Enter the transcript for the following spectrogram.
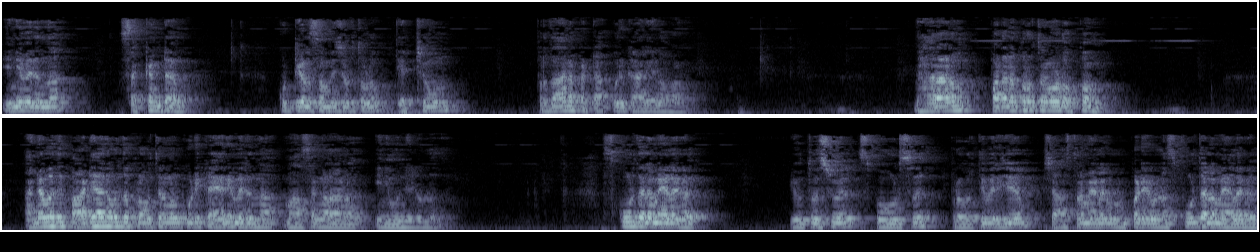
ഇനി വരുന്ന സെക്കൻഡ് ടേം കുട്ടികളെ സംബന്ധിച്ചിടത്തോളം ഏറ്റവും പ്രധാനപ്പെട്ട ഒരു കാലയളവാണ്. ധാരാളം പഠന പ്രവർത്തനങ്ങളോടൊപ്പം അനവധി പാഠ്യാനുബന്ധ പ്രവർത്തനങ്ങൾ കൂടി കയറി വരുന്ന മാസങ്ങളാണ് ഇനി മുന്നിലുള്ളത്. സ്കൂൾ തലമേളകൾ യൂത്ത് ഫെസ്റ്റിവൽ സ്പോർട്സ് പ്രവൃത്തി പരിചയം ശാസ്ത്രമേളകൾ ഉൾപ്പെടെയുള്ള സ്കൂൾ തലമേളകൾ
